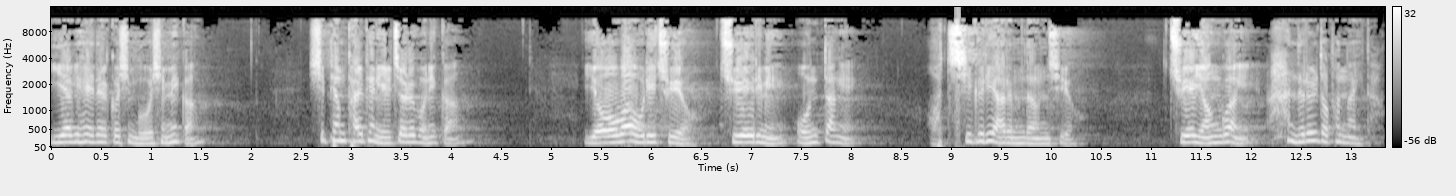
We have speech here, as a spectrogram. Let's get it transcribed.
이야기해야 될 것이 무엇입니까? 10편 8편 1절을 보니까 여호와 우리 주여 주의 이름이 온 땅에 어찌 그리 아름다운지요. 주의 영광이 하늘을 덮었나이다.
